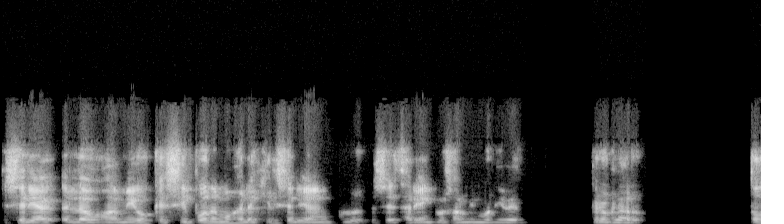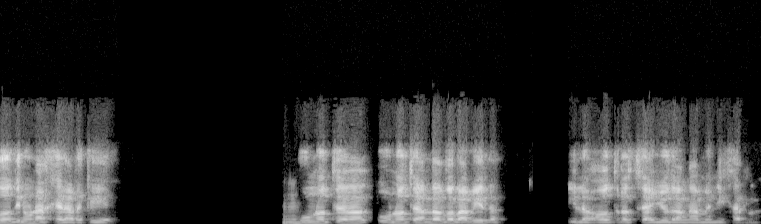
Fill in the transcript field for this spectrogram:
sería los amigos que sí podemos elegir serían estaría incluso al mismo nivel. Pero claro, todo tiene una jerarquía. Mm. Uno te, uno te han dado la vida y los otros te ayudan a amenizarla.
